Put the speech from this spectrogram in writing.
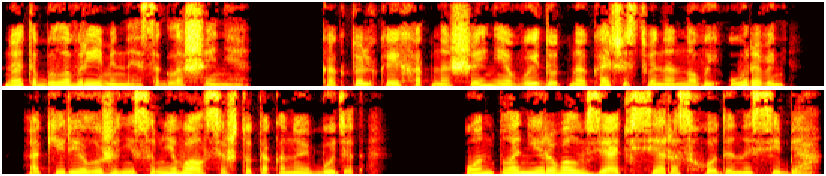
Но это было временное соглашение. Как только их отношения выйдут на качественно новый уровень, а Кирилл уже не сомневался, что так оно и будет, он планировал взять все расходы на себя.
